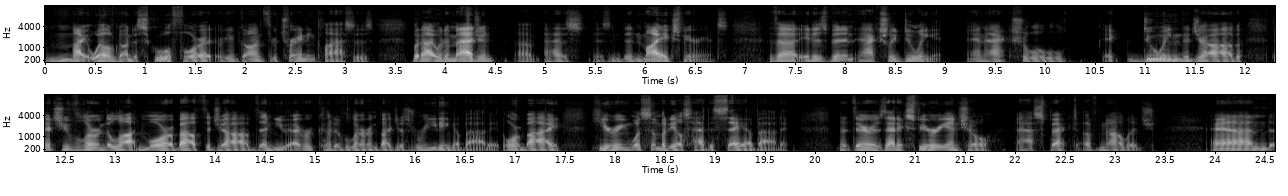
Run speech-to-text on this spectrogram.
might well have gone to school for it or you've gone through training classes. But I would imagine, um, as has been my experience, that it has been actually doing it, an actual doing the job that you've learned a lot more about the job than you ever could have learned by just reading about it or by hearing what somebody else had to say about it. That there is that experiential aspect of knowledge. And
